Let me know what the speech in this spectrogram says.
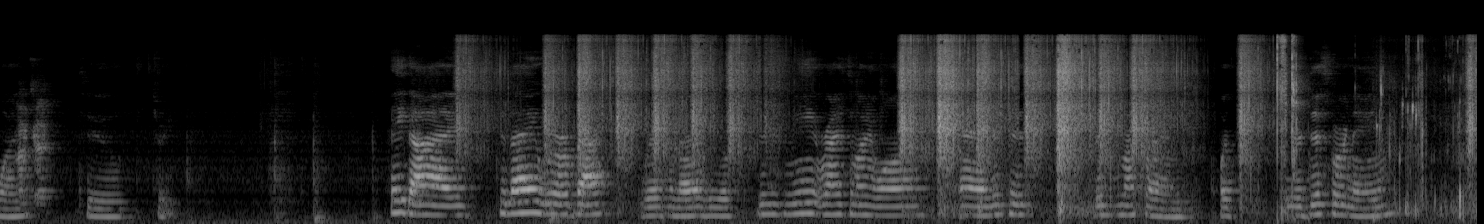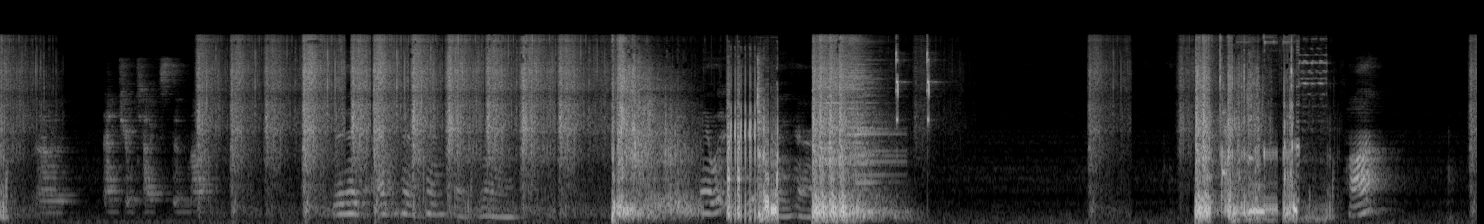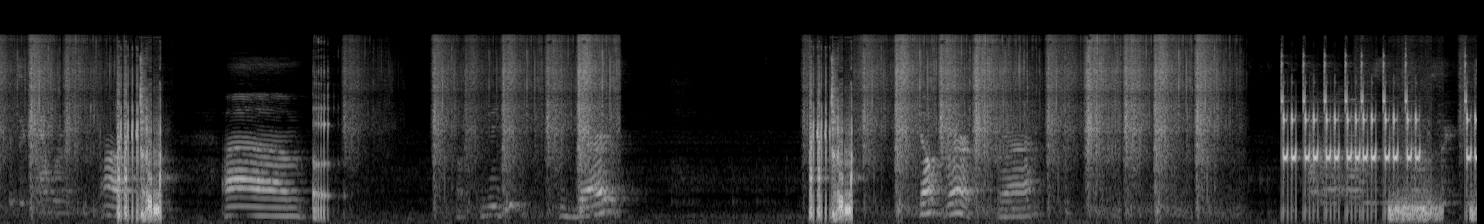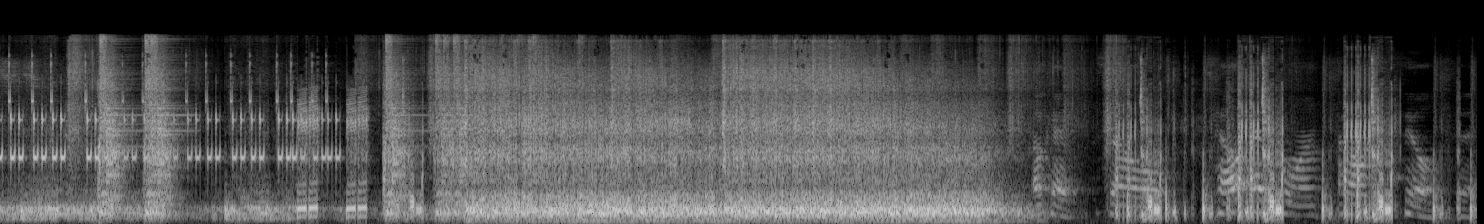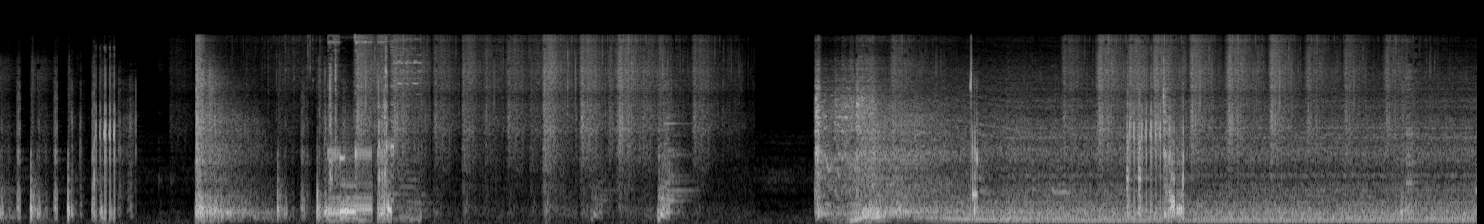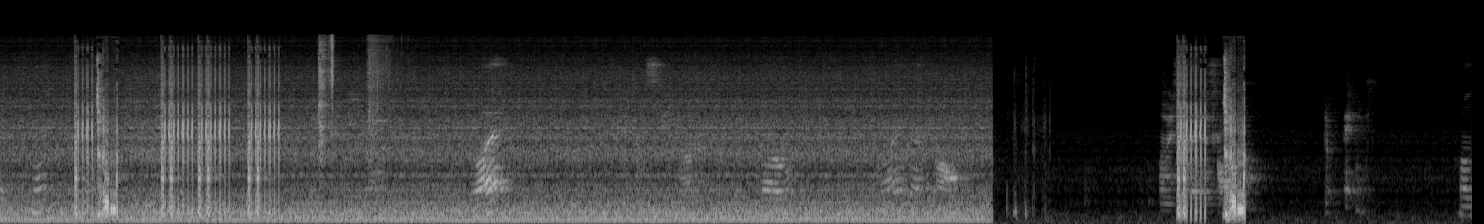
One, Okay. two, three. Hey guys, today we're back with another video. This is me, Rise91, and this is this is my friend. What's your Discord name? Uh, enter text in that. This is extra Tencent name. Hey, what is this doing here? Huh? Oh. Um, did you burp? Don't burp, bruh. Okay, so tell everyone how you feel today. What? No. Why not?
